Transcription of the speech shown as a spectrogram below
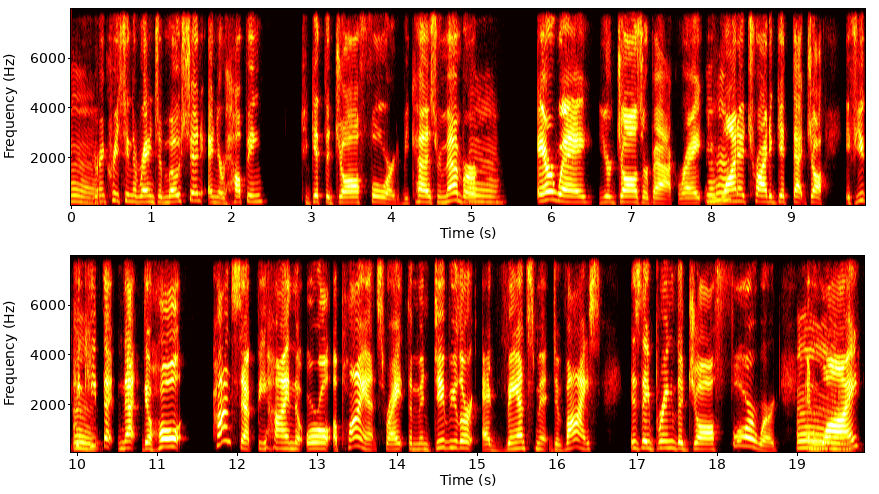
Mm. You're increasing the range of motion and you're helping to get the jaw forward because remember, mm. airway, your jaws are back, right? Mm-hmm. You want to try to get that jaw. If you can mm. keep that, that, the whole concept behind the oral appliance, right? The mandibular advancement device is they bring the jaw forward. And why? Mm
